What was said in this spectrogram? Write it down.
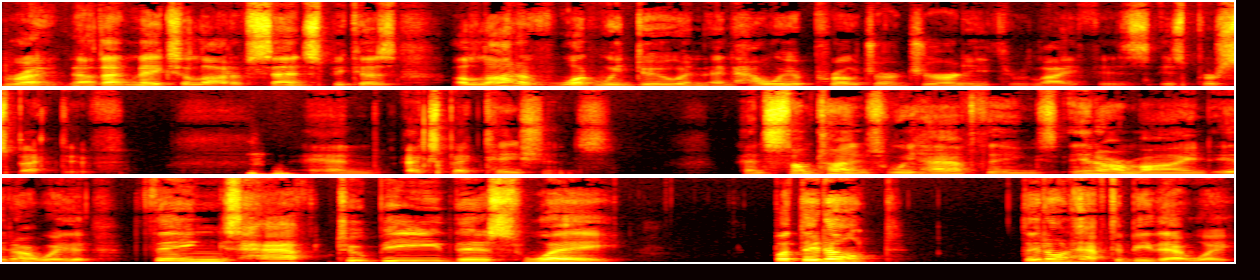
Right. Now, that makes a lot of sense because a lot of what we do and, and how we approach our journey through life is, is perspective mm-hmm. and expectations. And sometimes we have things in our mind, in our way, that things have to be this way. But they don't. They don't have to be that way.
